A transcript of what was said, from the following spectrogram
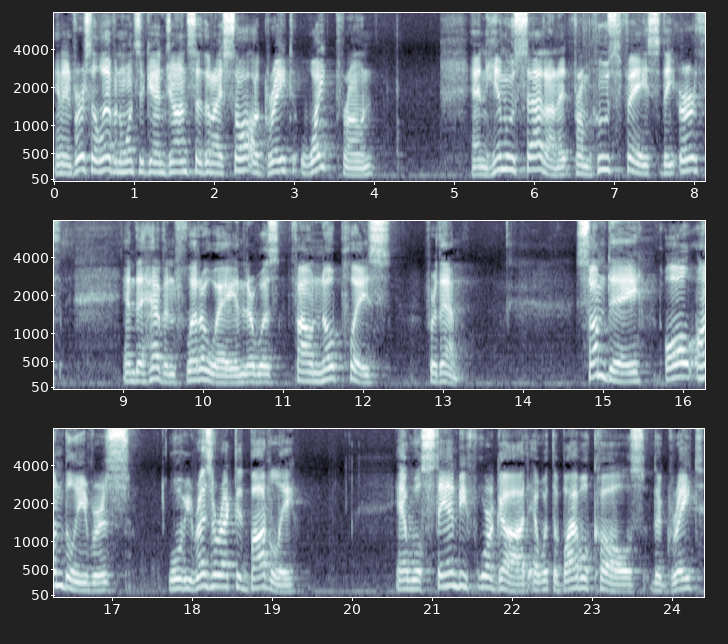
And in verse 11, once again, John said, Then I saw a great white throne, and him who sat on it, from whose face the earth and the heaven fled away, and there was found no place for them. Someday, all unbelievers will be resurrected bodily and will stand before God at what the Bible calls the great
